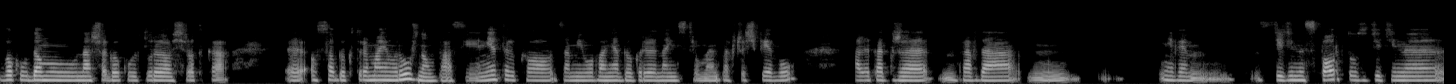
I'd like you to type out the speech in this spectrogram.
wokół domu naszego kultury ośrodka e, osoby, które mają różną pasję, nie tylko zamiłowania do gry na instrumentach czy śpiewu, ale także, prawda, nie wiem, z dziedziny sportu, z dziedziny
